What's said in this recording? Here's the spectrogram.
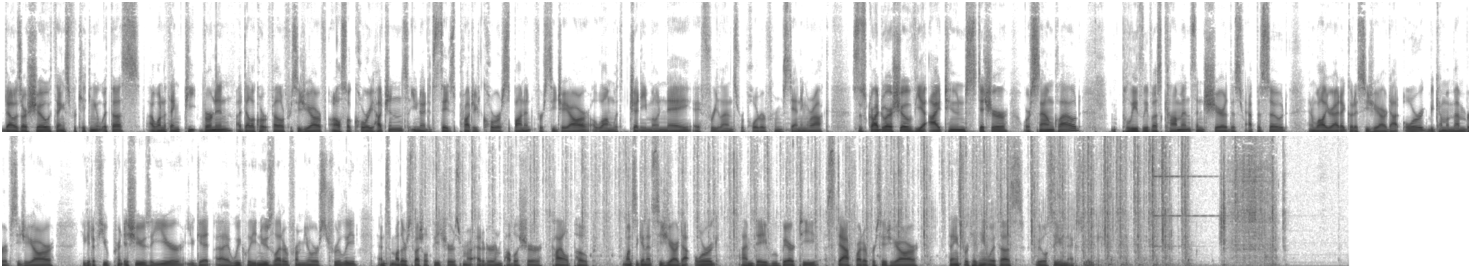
That was our show. Thanks for kicking it with us. I want to thank Pete Vernon, a Delacorte Fellow for CJR, and also Corey Hutchins, United States Project Correspondent for CJR, along with Jenni Monet, a freelance reporter from Standing Rock. Subscribe to our show via iTunes, Stitcher, or SoundCloud. Please leave us comments and share this episode. And while you're at it, go to CJR.org, become a member of CJR. You get a few print issues a year. You get a weekly newsletter from yours truly, and some other special features from our editor and publisher, Kyle Pope. Once again, at CJR.org. I'm Dave Uberti, staff writer for CJR. Thanks for kicking it with us. We will see you next week.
